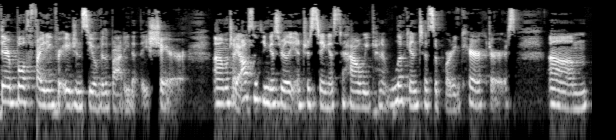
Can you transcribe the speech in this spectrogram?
they're both fighting for agency over the body that they share, um, which I also think is really interesting as to how we kind of look into supporting characters. Um,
